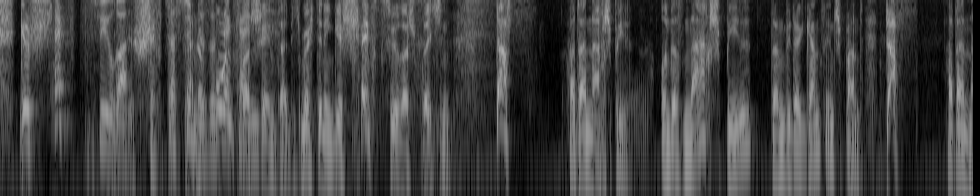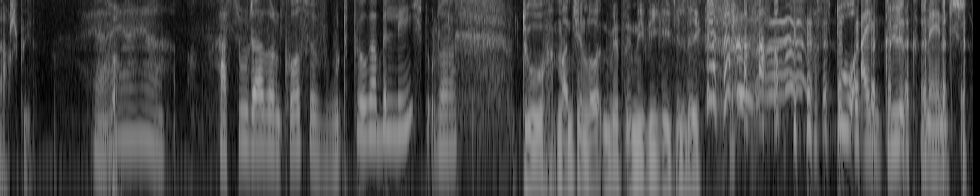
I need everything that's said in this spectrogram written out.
Geschäftsführer. Geschäfts das stimmt, das ist ja kein. Unverschämtheit. Ich möchte den Geschäftsführer sprechen. Das hat ein Nachspiel. Und das Nachspiel dann wieder ganz entspannt. Das hat ein Nachspiel. Ja, So. ja, ja. Hast du da so einen Kurs für Wutbürger belegt oder Du, manchen Leuten wird's in die Wiege gelegt. hast du ein Glück, Mensch?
